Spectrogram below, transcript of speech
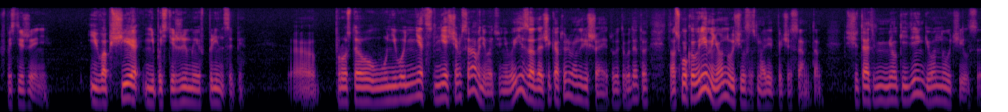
в постижении и вообще непостижимые в принципе? Просто у него нет не с чем сравнивать. У него есть задачи, которые он решает. Вот это, вот это, там, сколько времени он научился смотреть по часам. Там, считать мелкие деньги он научился.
